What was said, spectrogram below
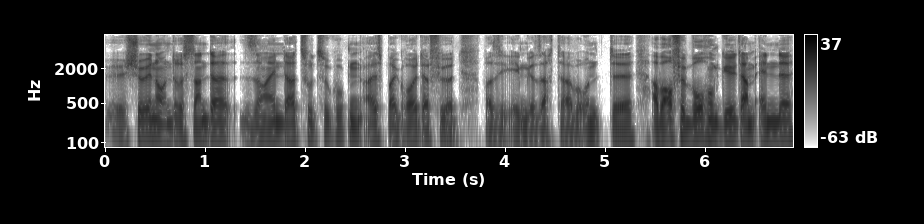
äh, schöner und interessanter sein, dazu zu gucken, als bei Kräuter Fürth, was ich eben gesagt habe. Und äh, aber auch für Bochum gilt am Ende,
